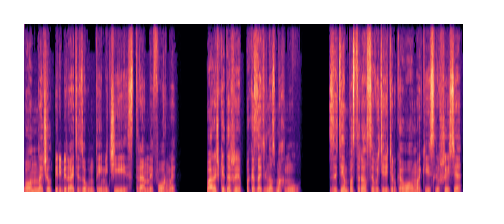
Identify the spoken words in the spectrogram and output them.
Он начал перебирать изогнутые мечи странной формы. Парочкой даже показательно взмахнул. Затем постарался вытереть рукавом окислившееся,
